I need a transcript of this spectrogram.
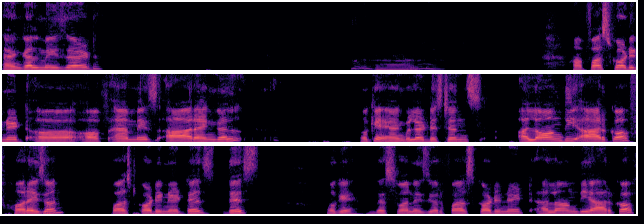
Angle measured uh, first coordinate uh, of m is hour angle. Okay angular distance along the arc of horizon first coordinate is this. Okay this one is your first coordinate. Along the arc of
